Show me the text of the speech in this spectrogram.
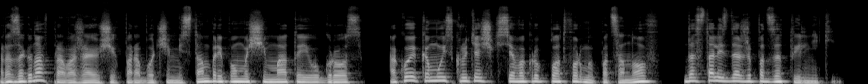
разогнав провожающих по рабочим местам при помощи мата и угроз, а кое-кому из крутящихся вокруг платформы пацанов достались даже подзатыльники.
